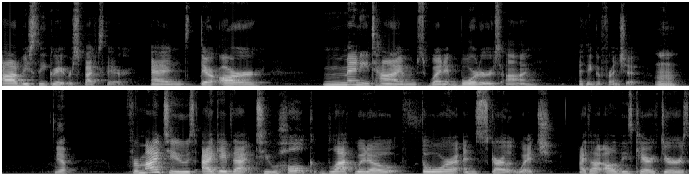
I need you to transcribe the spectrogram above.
obviously great respect there. And there are many times when it borders on I think a friendship. Mhm. yeah For my twos, I gave that to Hulk, Black Widow, Thor, and Scarlet Witch. I thought all of these characters,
